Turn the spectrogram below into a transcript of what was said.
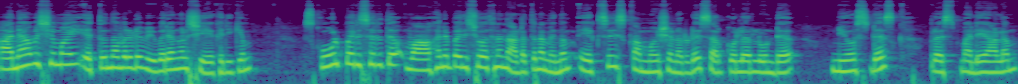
അനാവശ്യമായി എത്തുന്നവരുടെ വിവരങ്ങൾ ശേഖരിക്കും. സ്കൂൾ പരിസരത്ത് വാഹന പരിശോധന നടത്തണമെന്നും എക്സൈസ് കമ്മീഷണറുടെ സർക്കുലറിലുണ്ട്. News desk press Malayalam.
